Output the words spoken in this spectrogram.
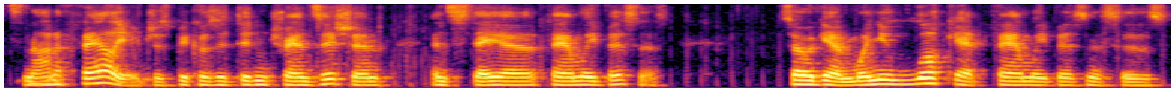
It's not a failure just because it didn't transition and stay a family business. So, again, when you look at family businesses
